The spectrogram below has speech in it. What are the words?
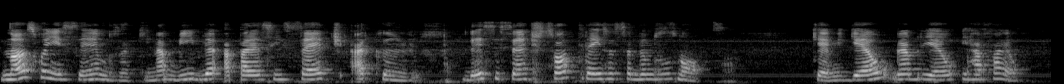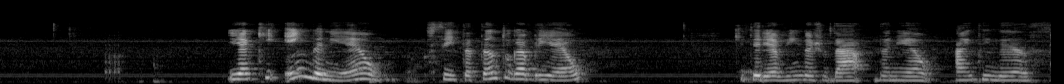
Nós conhecemos aqui na Bíblia aparecem sete arcanjos. Desses sete, só três nós sabemos os nomes, que é Miguel, Gabriel e Rafael. E aqui em Daniel cita tanto Gabriel, que teria vindo ajudar Daniel a entender as,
